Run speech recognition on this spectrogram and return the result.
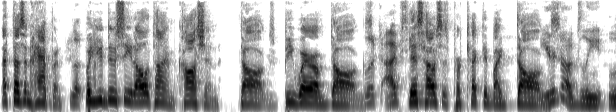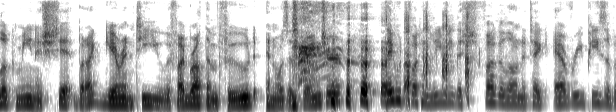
That doesn't happen. Look- but you do see it all the time. Caution, dogs. Beware of dogs. Look, I've seen this house is protected by dogs. your dogs le- look mean as shit, but I guarantee you, if I brought them food and was a stranger, they would fucking leave me the fuck alone to take every piece of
